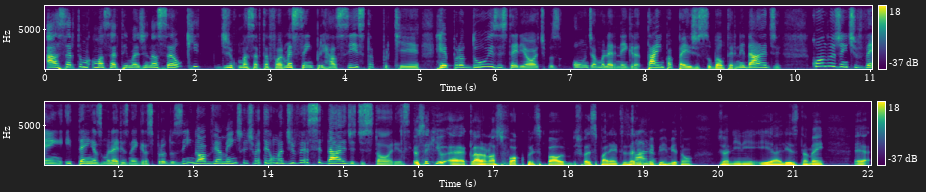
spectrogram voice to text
há certo, uma certa imaginação que, de uma certa forma, é sempre racista, porque reproduz estereótipos onde a mulher negra está em papéis de subalternidade. Quando a gente vem e tem as mulheres negras produzindo, obviamente a gente vai ter uma diversidade de histórias. Eu sei que, é claro, o nosso foco principal, deixa eu fazer esse parênteses, Aline, Claro. me permitam, Janine e a Liz também, é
